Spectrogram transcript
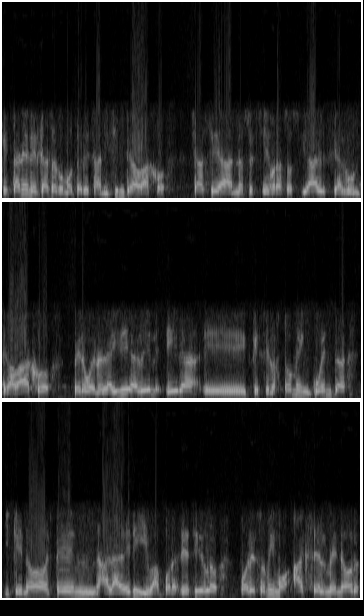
que están en el caso como Torresani, sin trabajo ya sea, no sé si obra social, si algún trabajo, pero bueno, la idea de él era eh, que se los tome en cuenta y que no estén a la deriva, por así decirlo. Por eso mismo Axel Menor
